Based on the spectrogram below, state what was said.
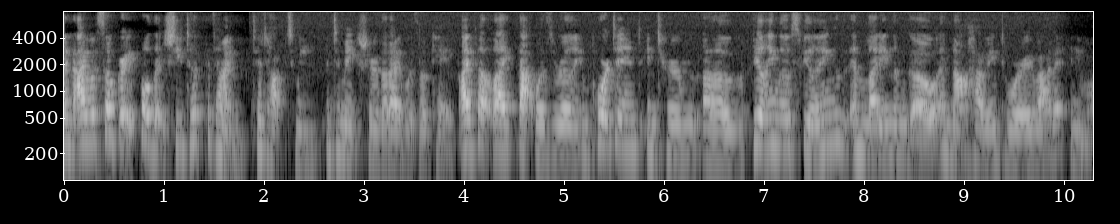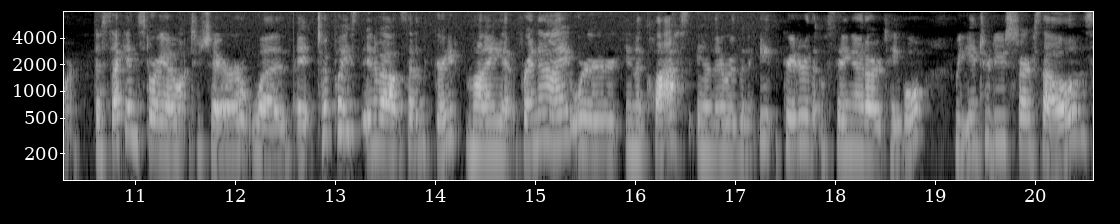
and I was so grateful that she took the time to talk to me and to make sure that I was okay. I felt like that was really important in terms of feeling those feelings and letting them go and not having to worry about it anymore. The second story I want to share was it took place in about seventh grade. My friend and I were in a class and there was an eighth grader that was sitting at our table we introduced ourselves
